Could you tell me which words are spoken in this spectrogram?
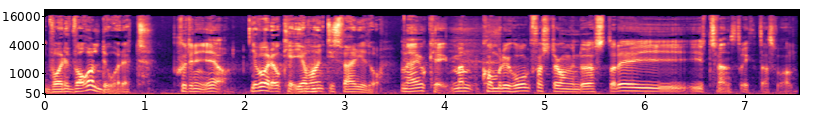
Var det val det året? 79 ja. Det var det, okej. Jag var inte i Sverige då. Nej okej, men kommer du ihåg första gången du röstade i, i ett svenskt riksdagsval?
